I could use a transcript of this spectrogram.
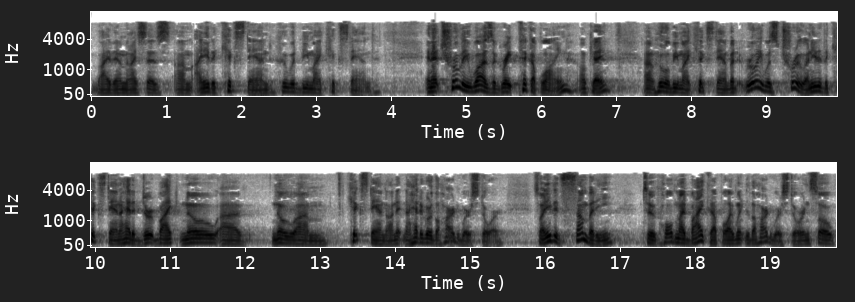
by them and I says, um, I need a kickstand. Who would be my kickstand? And it truly was a great pickup line, okay? Uh, who will be my kickstand? But it really was true. I needed the kickstand. I had a dirt bike, no, uh, no, um, kickstand on it, and I had to go to the hardware store. So I needed somebody to hold my bike up while I went to the hardware store. And so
